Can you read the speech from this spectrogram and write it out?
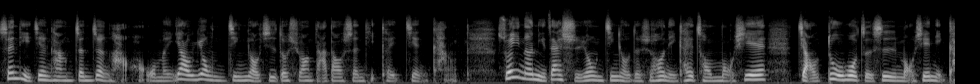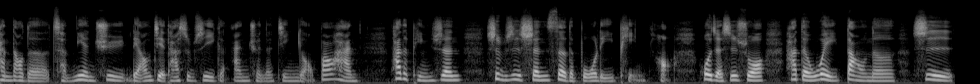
身体健康真正好哈，我们要用精油，其实都希望达到身体可以健康。所以呢，你在使用精油的时候，你可以从某些角度，或者是某些你看到的层面去了解它是不是一个安全的精油，包含它的瓶身是不是深色的玻璃瓶，好，或者是说它的味道呢，是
